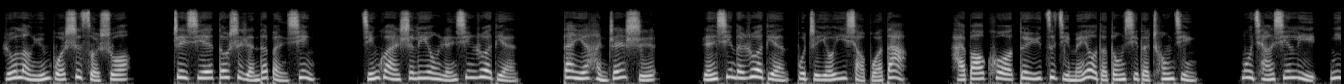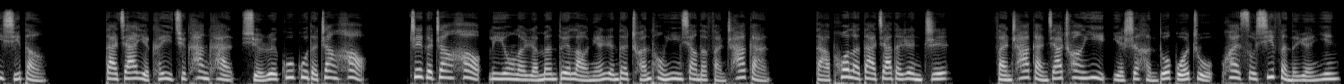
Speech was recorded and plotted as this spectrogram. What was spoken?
如冷云博士所说，这些都是人的本性。尽管是利用人性弱点，但也很真实。人性的弱点不只有以小博大，还包括对于自己没有的东西的憧憬、慕强心理、逆袭等。大家也可以去看看雪瑞姑姑的账号。这个账号利用了人们对老年人的传统印象的反差感，打破了大家的认知。反差感加创意也是很多博主快速吸粉的原因，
